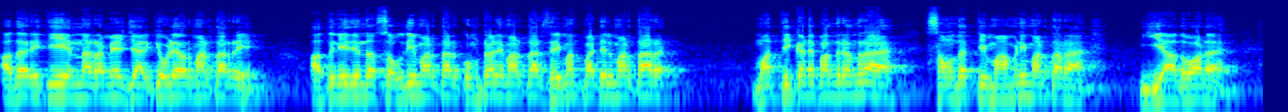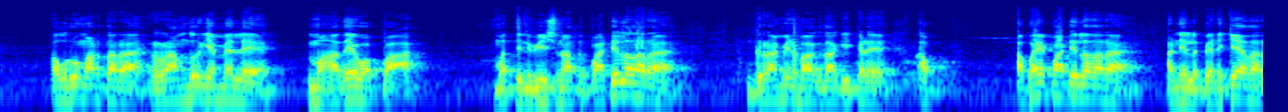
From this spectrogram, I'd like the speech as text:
ಅದೇ ರೀತಿ ಇನ್ನು ರಮೇಶ್ ಜಾರಕಿಹೊಳಿ ಅವ್ರು ಮಾಡ್ತಾರೆ ಅತನಿದಿಂದ ಸೌದಿ ಮಾಡ್ತಾರೆ, ಕುಮಟಳ್ಳಿ ಮಾಡ್ತಾರೆ, ಶ್ರೀಮಂತ್ ಪಾಟೀಲ್ ಮಾಡ್ತಾರೆ. ಮತ್ತು ಈ ಕಡೆ ಬಂದ್ರೆ ಅಂದ್ರೆ ಸೌದತ್ತಿ ಮಾಮಣಿ ಮಾಡ್ತಾರೆ. ಯಾದವಾಡ ಅವರು ಮಾಡ್ತಾರೆ. Ramdurg M L A, Mahadevappa ಮತ್ತಿನ್ನು ವಿಶ್ವನಾಥ್ ಪಾಟೀಲ್ ಅದಾರ. ಗ್ರಾಮೀಣ ಭಾಗದಾಗ ಈ ಕಡೆ ಅಬ್, ಅಭಯ್ ಪಾಟೀಲ್ ಅದಾರ. ಅನಿಲ್ ಬೆನಕೆ ಅದಾರ.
